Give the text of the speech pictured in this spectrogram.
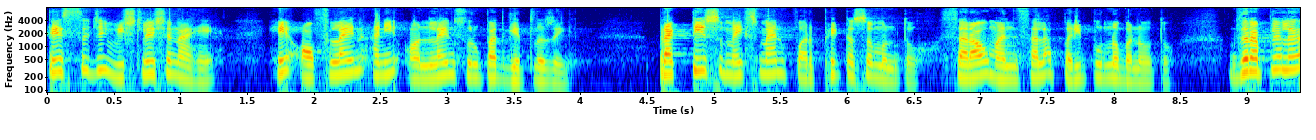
टेस्टचं जे विश्लेषण आहे हे ऑफलाईन आणि ऑनलाईन स्वरूपात घेतलं जाईल. प्रॅक्टिस मेक्स मॅन परफेक्ट असं म्हणतो. सराव माणसाला परिपूर्ण बनवतो. जर आपल्याला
